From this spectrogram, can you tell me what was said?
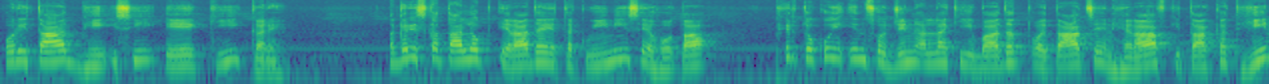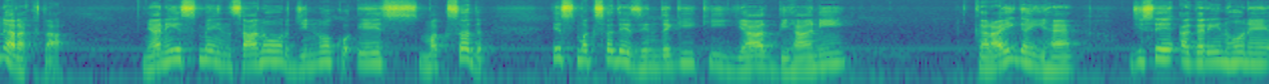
اور اطاعت بھی اسی ایک کی کریں۔ اگر اس کا تعلق ارادہ تکوینی سے ہوتا پھر تو کوئی انس و جن اللہ کی عبادت و اطاعت سے انحراف کی طاقت ہی نہ رکھتا۔ یعنی اس میں انسانوں اور جنوں کو اس مقصد اس مقصد زندگی کی یاد دہانی کرائی گئی ہے، جسے اگر انہوں نے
